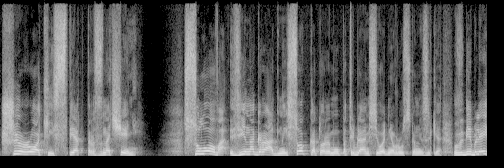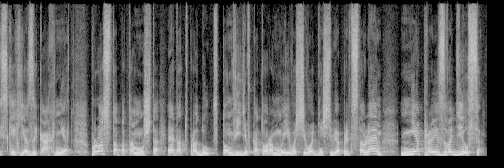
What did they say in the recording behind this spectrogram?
широкий спектр значений. Слово «виноградный сок», которое мы употребляем сегодня в русском языке, в библейских языках нет. Просто потому, что этот продукт в том виде, в котором мы его сегодня себе представляем, не производился –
